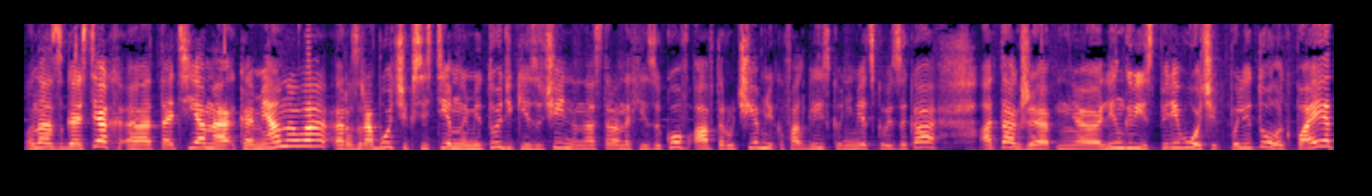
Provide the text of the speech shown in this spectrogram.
У нас в гостях э, Татьяна Камянова, разработчик системной методики изучения иностранных языков, автор учебников английского и немецкого языка, а также э, лингвист, переводчик, политолог, поэт.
